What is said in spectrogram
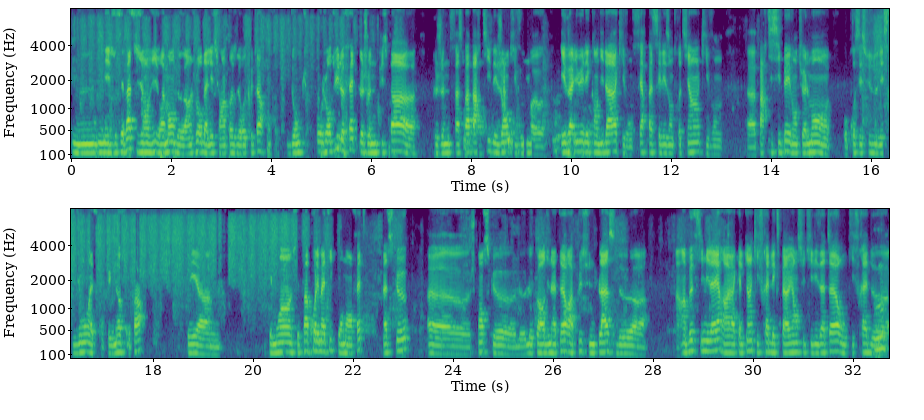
mais je ne sais pas si j'ai envie vraiment de, un jour d'aller sur un poste de recruteur. Donc aujourd'hui, le fait que je ne puisse pas, euh, que je ne fasse pas partie des gens qui vont euh, évaluer les candidats, qui vont faire passer les entretiens, qui vont participer éventuellement au processus de décision, est-ce qu'on fait une offre ou pas, c'est moins, c'est pas problématique pour moi en fait, parce que je pense que le, le, coordinateur a plus une place de un peu similaire à quelqu'un qui ferait de l'expérience utilisateur ou qui ferait de, mmh.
